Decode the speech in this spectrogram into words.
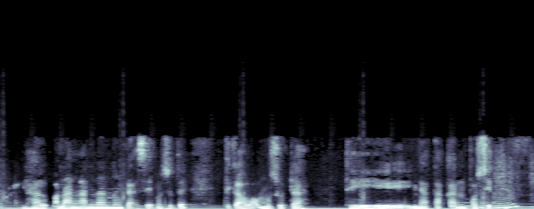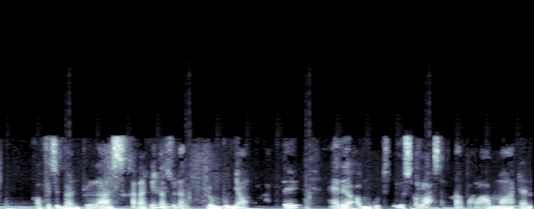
perihal penanganan enggak sih? Maksudnya ketika awakmu sudah dinyatakan positif COVID-19 karena kita sudah belum punya OKT akhirnya kamu kudu isolasi berapa lama dan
